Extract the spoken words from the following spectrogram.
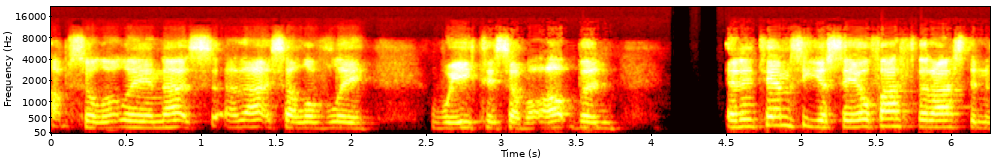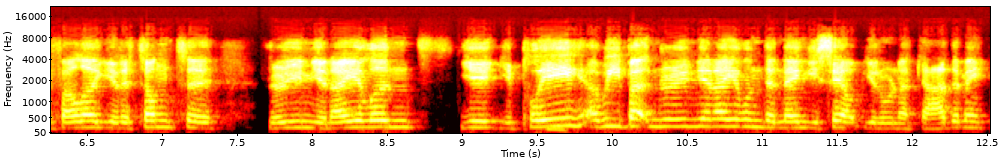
Absolutely, and that's that's a lovely way to sum it up. And and in terms of yourself, after Aston Villa, you return to Reunion Island. You you play a wee bit in Reunion Island, and then you set up your own academy.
